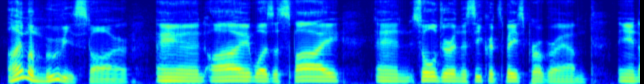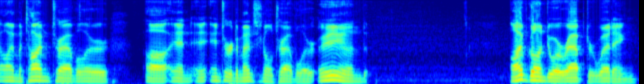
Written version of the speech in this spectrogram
I'm a movie star, and I was a spy and soldier in the secret space program, and I'm a time traveler, uh, and an interdimensional traveler, and I've gone to a raptor wedding,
